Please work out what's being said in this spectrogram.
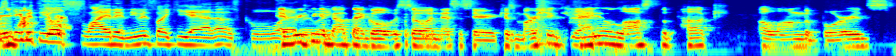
just gave it the old slide in. He was like, "Yeah, that was cool." whatever," Everything like- about that goal was so unnecessary because Marchand Yeah. kind of lost the puck along the boards.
